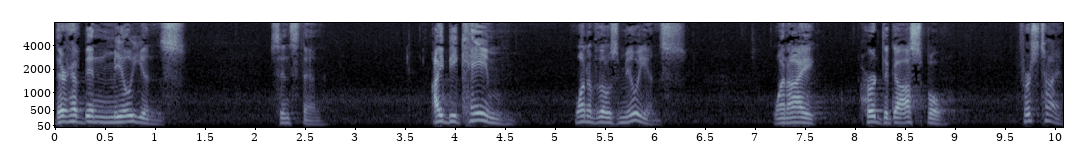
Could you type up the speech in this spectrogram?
There have been millions since then. I became one of those millions when I heard the gospel first time.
